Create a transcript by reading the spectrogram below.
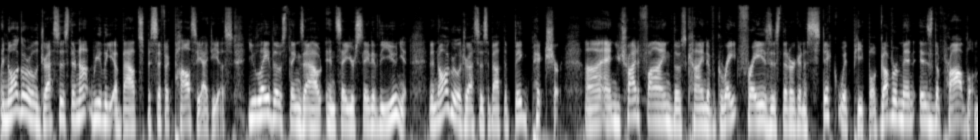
Inaugural addresses, they're not really about specific policy ideas. You lay those things out and say, your State of the Union. An inaugural address is about the big picture, uh, and you try to find those kind of great phrases that are going to stick with people. Government is the problem.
